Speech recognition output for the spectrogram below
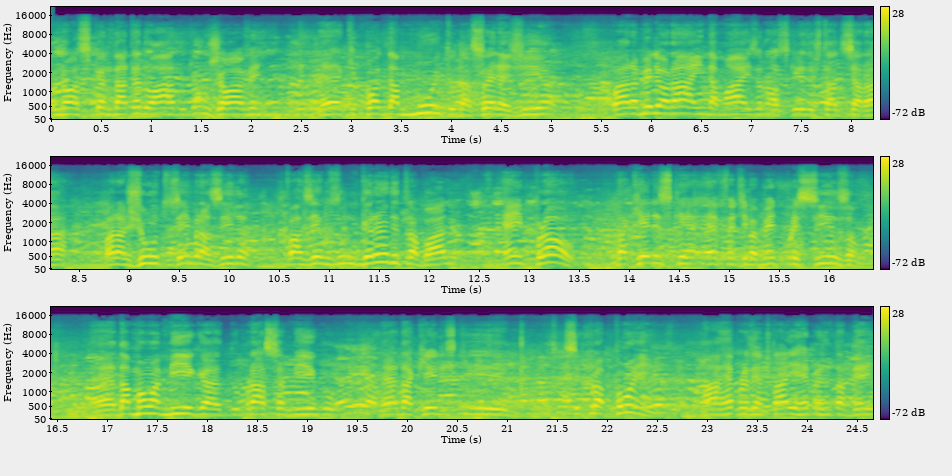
o nosso candidato Eduardo, que é um jovem né, que pode dar muito da sua energia para melhorar ainda mais o nosso querido estado do Ceará, para juntos em Brasília fazermos um grande trabalho em prol daqueles que efetivamente precisam é, da mão amiga, do braço amigo, é, daqueles que se propõem a representar e representar bem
